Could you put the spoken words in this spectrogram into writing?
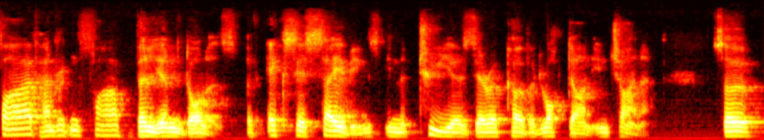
$505 billion of excess savings in the two year zero COVID lockdown in China. So,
